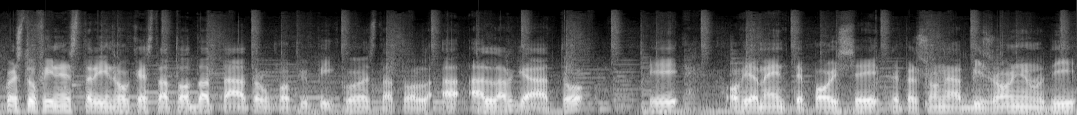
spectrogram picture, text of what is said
questo finestrino che è stato adattato un po' più piccolo è stato allargato e ovviamente poi se le persone hanno bisogno di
